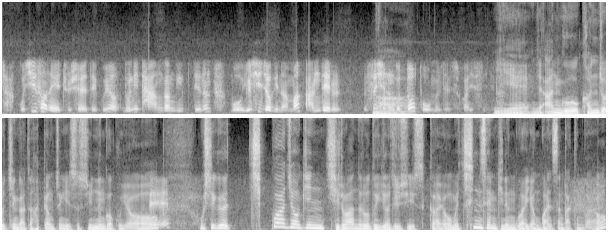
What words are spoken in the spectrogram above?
자꾸 씻어내 주셔야 되고요. 눈이 다 안 감길 때는 뭐 일시적이나마 안대를 쓰시는 아. 것도 도움을 될 수가 있습니다. 예. 이제 안구 건조증 같은 합병증이 있을 수 있는 거고요. 네. 혹시 그 치과적인 질환으로도 이어질 수 있을까요? 뭐 침샘 기능과의 연관성 같은 거요?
